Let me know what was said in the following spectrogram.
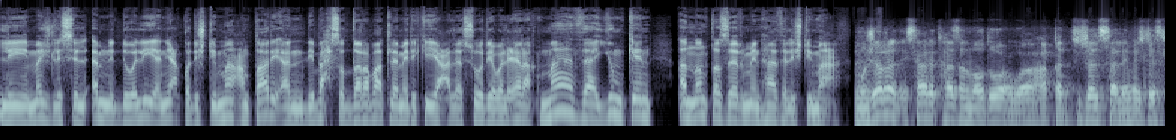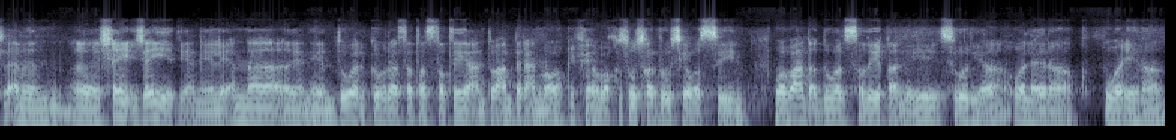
لمجلس الأمن الدولي أن يعقد اجتماعا طارئا لبحث الضربات الأمريكية على سوريا والعراق، ماذا يمكن أن ننتظر من هذا الاجتماع؟ مجرد إثارة هذا الموضوع وعقد جلسة لمجلس الأمن آه، شيء جيد يعني لأن يعني الدول الكبرى ستستطيع أن تعبر عن مواقفها وخصوصا روسيا والصين وبعض الدول الصديقة لسوريا والعراق وإيران.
